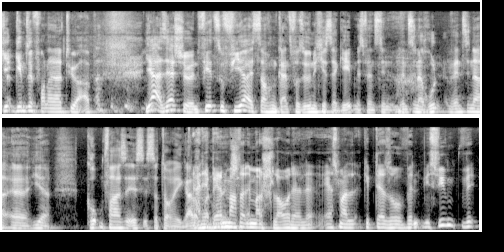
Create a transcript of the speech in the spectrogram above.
Ge geben Sie von einer Tür ab. Ja, sehr schön. 4 zu 4 ist auch ein ganz versöhnliches Ergebnis. Wenn es in, wenn's in der, Rund- wenn's in der äh, hier, Gruppenphase ist, ist das doch egal. Ja, der Bernd macht dann immer schlau. Der, erstmal gibt er so, wenn, ist wie, wenn du mit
